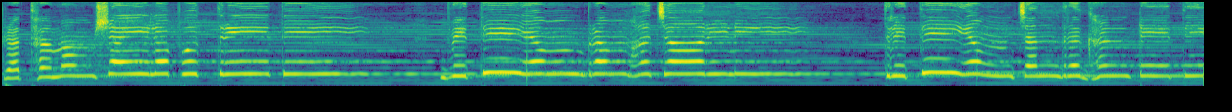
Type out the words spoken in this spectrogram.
प्रथमं शैलपुत्रीति द्वितीयं ब्रह्मचारिणी तृतीयं चन्द्रघण्टेति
